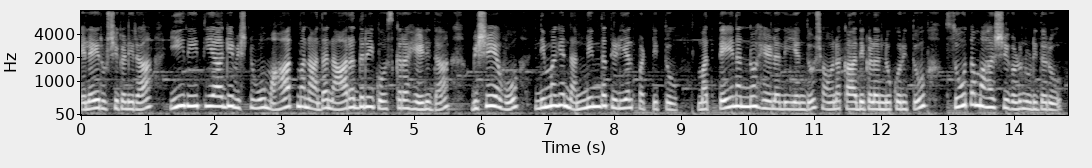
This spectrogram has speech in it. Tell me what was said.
ಎಲೆ ಋಷಿಗಳಿರ ಈ ರೀತಿಯಾಗಿ ವಿಷ್ಣುವು ಮಹಾತ್ಮನಾದ ನಾರದರಿಗೋಸ್ಕರ ಹೇಳಿದ ವಿಷಯವು ನಿಮಗೆ ನನ್ನಿಂದ ತಿಳಿಯಲ್ಪಟ್ಟಿತ್ತು. ಮತ್ತೇನನ್ನು ಹೇಳಲಿ ಎಂದು ಶೌನಕಾದಿಗಳನ್ನು ಕುರಿತು ಸೂತ ಮಹರ್ಷಿಗಳು ನುಡಿದರು.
